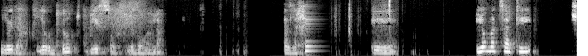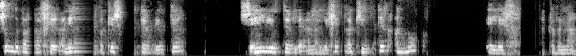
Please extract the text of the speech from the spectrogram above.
לא יודעת, להודות בלי סוף לבורא לה. אז לכן, אה, לא מצאתי שום דבר אחר. אני רק מבקשת יותר ויותר, שאין לי יותר לאן ללכת, רק יותר עמוק אליך. הכוונה,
